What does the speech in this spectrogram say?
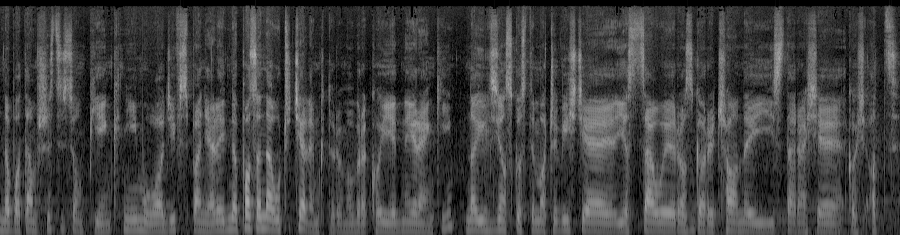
no bo tam wszyscy są piękni, młodzi, wspaniali, no poza nauczycielem, któremu brakuje jednej ręki. No i w związku z tym oczywiście jest cały rozgoryczony i stara się jakoś od,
